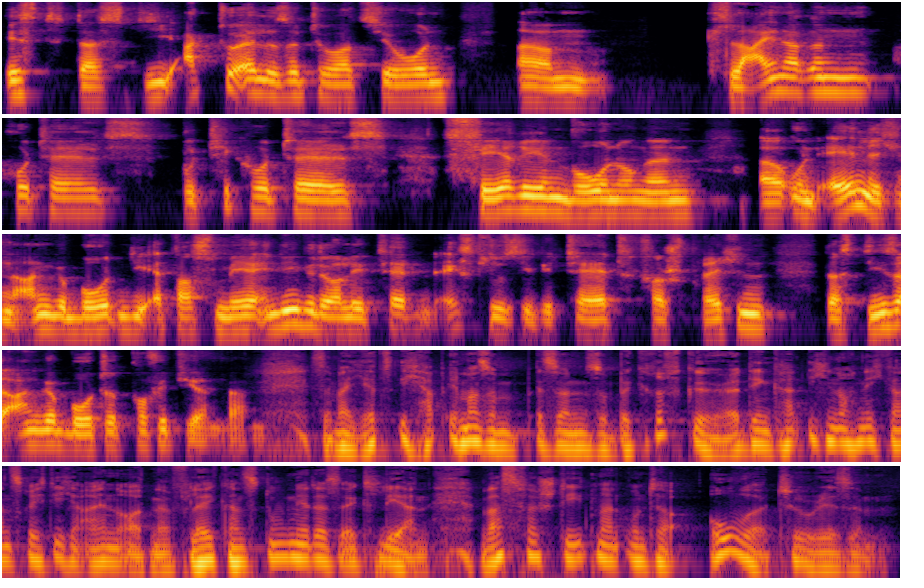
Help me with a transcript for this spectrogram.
ist, dass die aktuelle Situation ähm, kleineren Hotels, Boutique-Hotels, Ferienwohnungen äh, und ähnlichen Angeboten, die etwas mehr Individualität und Exklusivität versprechen, dass diese Angebote profitieren werden. Sag mal, jetzt, ich habe immer so, so, so Begriff gehört, den kann ich noch nicht ganz richtig einordnen. Vielleicht kannst du mir das erklären. Was versteht man unter Overtourism?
